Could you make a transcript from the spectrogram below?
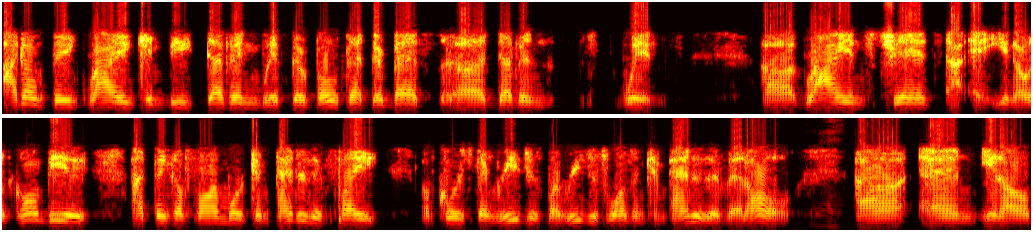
I don't think Ryan can beat Devin if they're both at their best. Uh, Devin wins. Uh, Ryan's chance, uh, you know, it's going to be, a, I think, a far more competitive fight, of course, than Regis. But Regis wasn't competitive at all, uh, and you know,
